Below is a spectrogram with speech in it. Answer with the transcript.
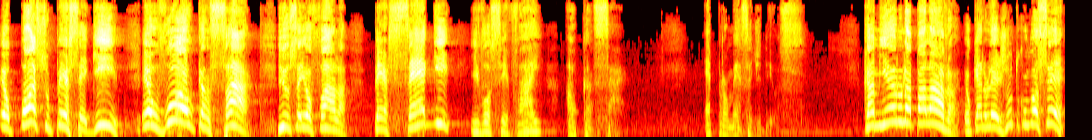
eu posso perseguir, eu vou alcançar. E o Senhor fala: persegue e você vai alcançar. É promessa de Deus. Caminhando na palavra, eu quero ler junto com você.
